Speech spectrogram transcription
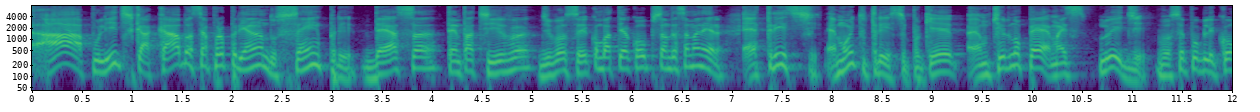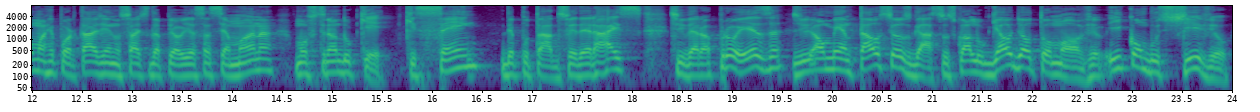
a política acaba se apropriando sempre dessa tentativa de você combater a corrupção dessa maneira. É triste, é muito triste, porque é um tiro no pé. Mas, Luigi, você publicou uma reportagem no site da Piauí essa semana mostrando o quê? Que 100 deputados federais tiveram a proeza de aumentar os seus gastos com aluguel de automóvel e combustível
